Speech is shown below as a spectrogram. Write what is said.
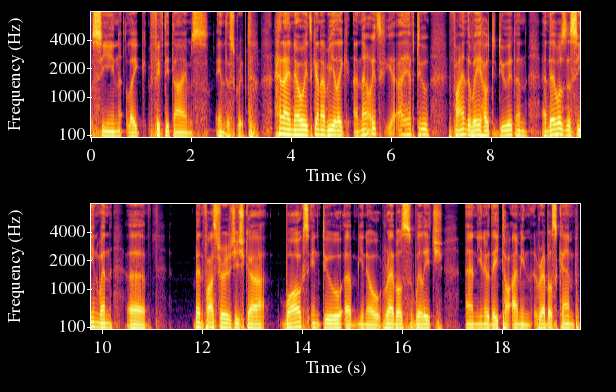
scene like 50 times in the script. And I know it's gonna be like, and now it's, yeah, I have to find the way how to do it. And, and there was the scene when uh, Ben Foster Žižka walks into, a, you know, Rebels village and, you know, they talk, I mean, Rebels camp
